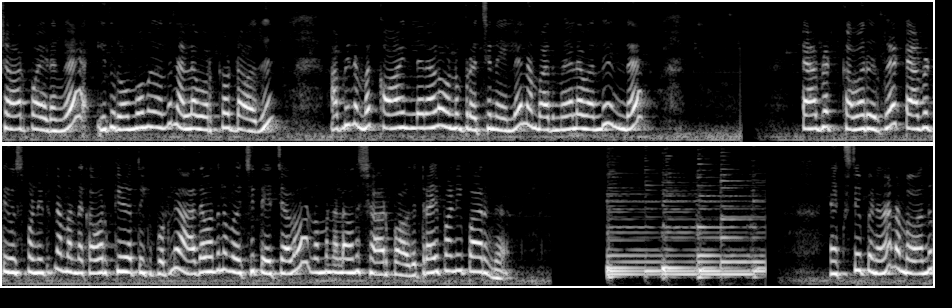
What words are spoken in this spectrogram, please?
ஷார்ப் ஆகிடுங்க இது ரொம்பவுமே வந்து நல்லா ஒர்க் அவுட் ஆகுது. அப்படி நம்ம காயின்லனாலும் ஒன்றும் பிரச்சனை இல்லை. நம்ம அது மேலே வந்து இந்த டேப்லெட் கவர் இருக்குல்ல டேப்லெட் யூஸ் பண்ணிவிட்டு நம்ம அந்த கவர் கீழே தூக்கி போட்டு அதை வந்து நம்ம வச்சு தேய்ச்சாலும் ரொம்ப நல்லா வந்து ஷார்ப் ஆகுது. ட்ரை பண்ணி பாருங்கள் நெக்ஸ்ட் இப்போ என்னென்னா நம்ம வந்து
